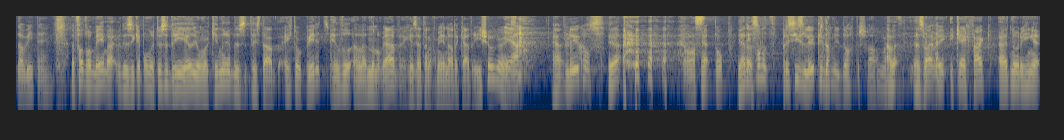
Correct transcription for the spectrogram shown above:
dat weet eigenlijk. Dat valt wel mee, maar dus ik heb ondertussen drie heel jonge kinderen. Dus er staat echt ook weet het. heel veel ellende op. Ja, je bent er nog mee naar de K3-show geweest. Ja, Ja. vleugels, Ja. dat was Ja. top. Ja, dat ik is- vond het precies leuker dan uw dochters wel. maar- Ah, dat is waar. Ik krijg vaak uitnodigingen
